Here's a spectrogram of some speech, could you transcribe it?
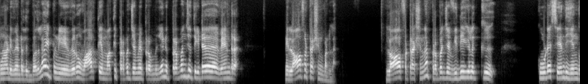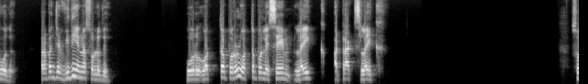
முன்னாடி வேண்டதுக்கு பதிலாக இப்போ நீ வெறும் வார்த்தையை மாத்தி பிரபஞ்சமே பிரபஞ்சம். நீ பிரபஞ்சத்துக்கிட்ட வேண்டுற நீ லா ஆஃப் அட்ராக்ஷன் பண்ணல. லா ஆஃப் அட்ராக்ஷன்னா பிரபஞ்ச விதிகளுக்கு கூட சேர்ந்து இயங்குவது. பிரபஞ்ச விதி என்ன சொல்லுது? ஒரு ஒத்த பொருள் ஒத்த பொருளை same like attracts like so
